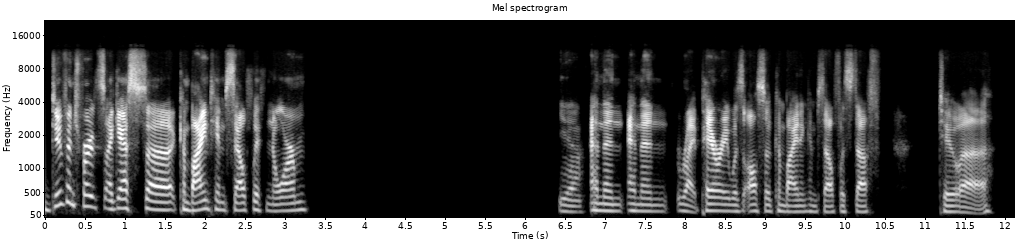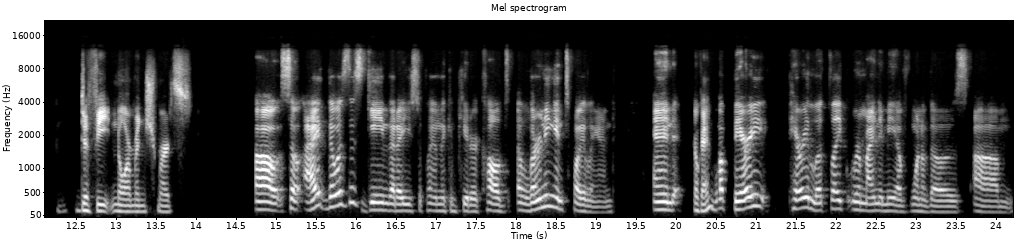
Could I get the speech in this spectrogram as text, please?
Doofenshmirtz, I guess, uh, combined himself with Norm, Yeah. and then and then right, Perry was also combining himself with stuff to uh defeat Norman Schmertz. Oh, so I there was this game that I used to play on the computer called Learning in Toyland. And Okay. what Barry Perry looked like reminded me of one of those um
